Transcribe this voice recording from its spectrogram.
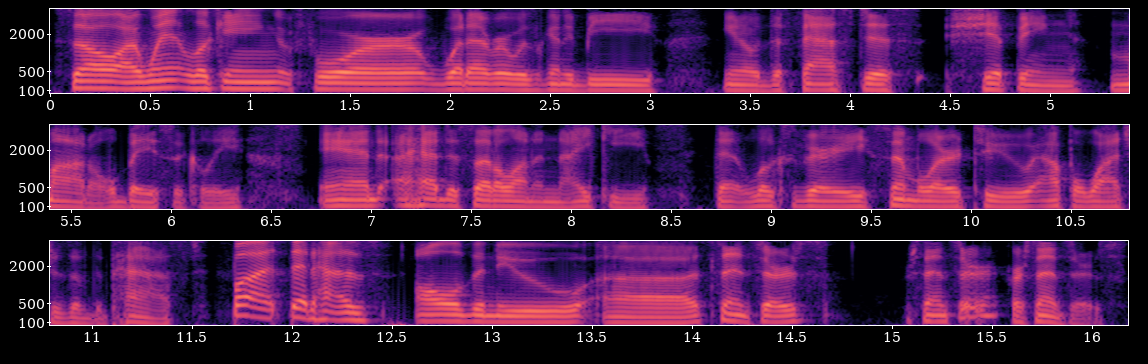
So I went looking for whatever was going to be, you know, the fastest shipping model, basically. And I had to settle on a Nike that looks very similar to Apple Watches of the past, but that has all the new uh, sensors, sensor or sensors.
